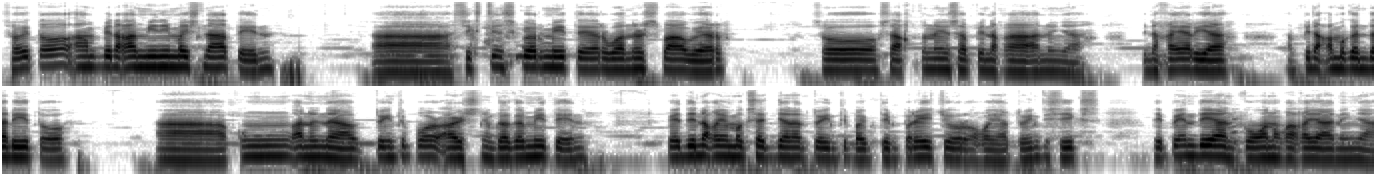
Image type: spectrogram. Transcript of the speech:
So ito ang pinaka minimize natin ah 16 square meter 1 horsepower. So sakto na yun sa pinaka ano niya pinaka area. Ang pinaka maganda dito ah kung ano na 24 hours nyo gagamitin pwede na kayo mag-set dyan ng 25 temperature o kaya 26 depende yan kung anong kakayanin niya.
